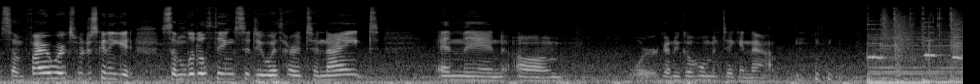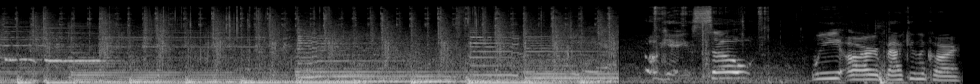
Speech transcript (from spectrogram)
some fireworks. We're just going to get some little things to do with her tonight. And then um, we're going to go home and take a nap. Okay, so we are back in the car.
